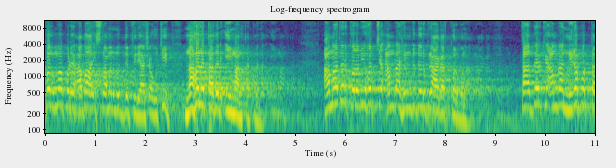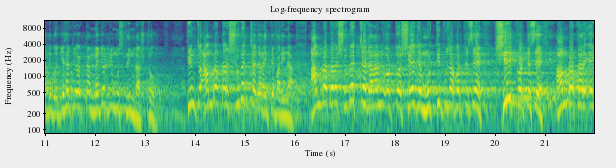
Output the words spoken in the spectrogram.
কলমা পড়ে আবার ইসলামের মধ্যে ফিরে আসা উচিত। না হলে তাদের ইমান থাকবে না। আমাদের করণীয় হচ্ছে আমরা হিন্দুদের উপরে আঘাত করব না। তাদেরকে আমরা নিরাপত্তা দিব, যেহেতু একটা মেজরিটি মুসলিম রাষ্ট্র। কিন্তু আমরা তার শুভেচ্ছা জানাইতে পারি না। আমরা তার শুভেচ্ছা জানানোর অর্থ সে যে মূর্তি পূজা করতেছে, শিরিক করতেছে, আমরা তার এই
